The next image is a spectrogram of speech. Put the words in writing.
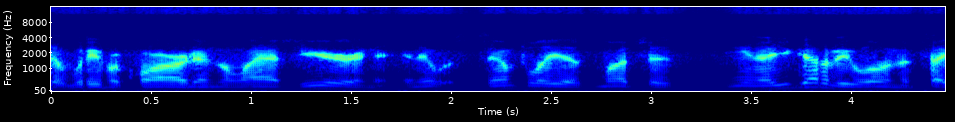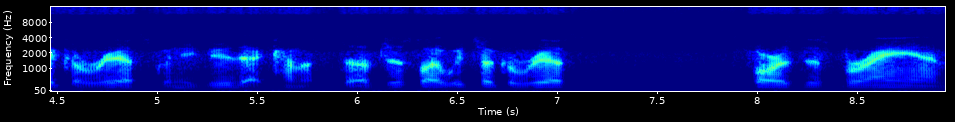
that we've acquired in the last year, and, and it was simply as much as you know, you got to be willing to take a risk when you do that kind of stuff. Just like we took a risk as far as this brand.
